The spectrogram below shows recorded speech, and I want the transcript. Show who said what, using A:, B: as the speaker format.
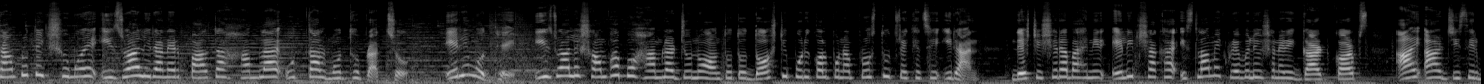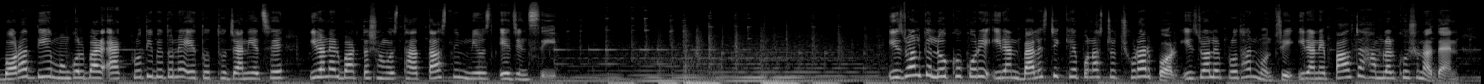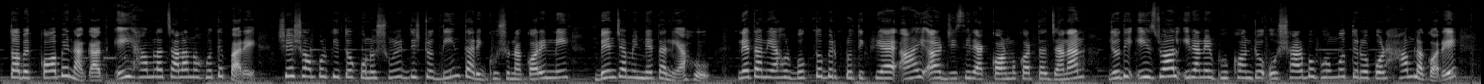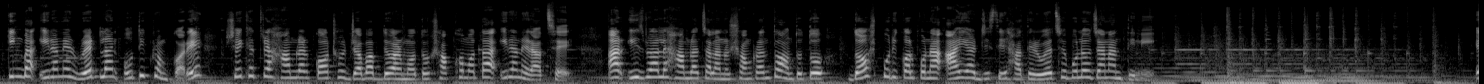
A: সাম্প্রতিক সময়ে ইসরায়েল ইরানের পাল্টা হামলায় উত্তাল মধ্যপ্রাচ্য। এরই মধ্যে ইসরায়েলের সম্ভাব্য হামলার জন্য অন্তত দশটি পরিকল্পনা প্রস্তুত রেখেছে ইরান। দেশটির সেনাবাহিনীর এলিট শাখা ইসলামিক রেভলিউশনারি গার্ড কর্পস আইআরজিসির বরাত দিয়ে মঙ্গলবার এক প্রতিবেদনে এ তথ্য জানিয়েছে ইরানের বার্তা সংস্থা তাসনিম নিউজ এজেন্সি। ইসরায়েলকে লক্ষ্য করে ইরান ব্যালিস্টিক ক্ষেপণাস্ত্র ছোড়ার পর ইসরায়েলের প্রধানমন্ত্রী ইরানে পাল্টা হামলার ঘোষণা দেন। তবে কবে নাগাদ এই হামলা চালানো হতে পারে, সে সম্পর্কিত কোনো সুনির্দিষ্ট দিন তারিখ ঘোষণা করেননি বেঞ্জামিন নেতানিয়াহু। নেতানিয়াহুর বক্তব্যের প্রতিক্রিয়ায় আইআরজিসির এক কর্মকর্তা জানান, যদি ইসরায়েল ইরানের ভূখণ্ড ও সার্বভৌমত্বের ওপর হামলা করে কিংবা ইরানের রেড লাইন অতিক্রম করে, সেক্ষেত্রে হামলার কঠোর জবাব দেওয়ার মতো সক্ষমতা ইরানের আছে। আর ইসরায়েলে হামলা চালানো সংক্রান্ত অন্তত দশ পরিকল্পনা আইআরজিসির হাতে রয়েছে বলেও জানান তিনি।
